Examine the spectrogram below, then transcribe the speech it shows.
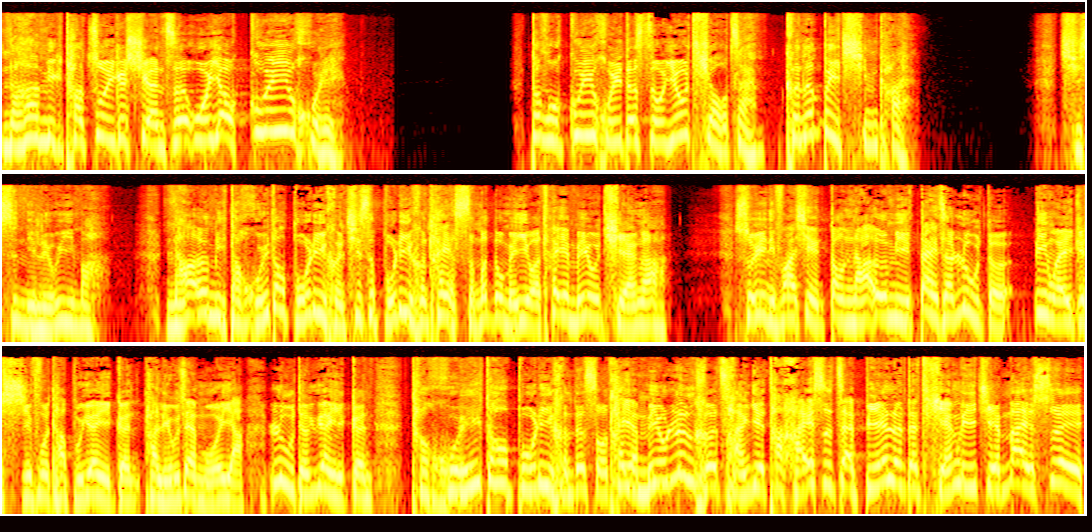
拿米，他做一个选择，我要归回。当我归回的时候，有挑战，可能被轻看，其实你留意吗？拿阿米他回到伯利恒，其实伯利恒他也什么都没有啊，他也没有田啊。所以你发现，到拿阿米带着路德另外一个媳妇，他不愿意跟，他留在摩亚；路德愿意跟，他回到伯利恒的时候，他也没有任何产业，他还是在别人的田里捡麦穗。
